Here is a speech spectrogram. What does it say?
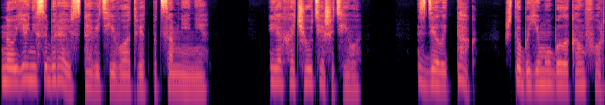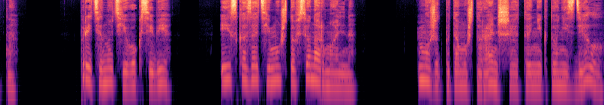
Но я не собираюсь ставить его ответ под сомнение. Я хочу утешить его. Сделать так, чтобы ему было комфортно. Притянуть его к себе и сказать ему, что все нормально. Может, потому что раньше это никто не сделал?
